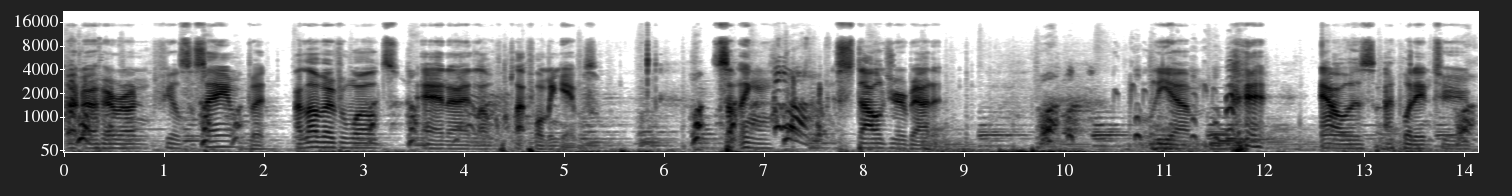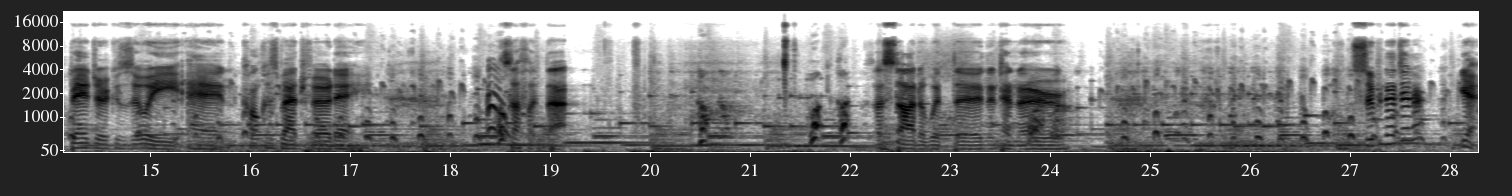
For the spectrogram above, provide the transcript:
Don't know if everyone feels the same, but I love open worlds and I love platforming games. Something nostalgia about it. The um, hours I put into Banjo Kazooie and Conker's Bad Fur Day, stuff like that. I started with the Nintendo Super Nintendo? Yeah,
